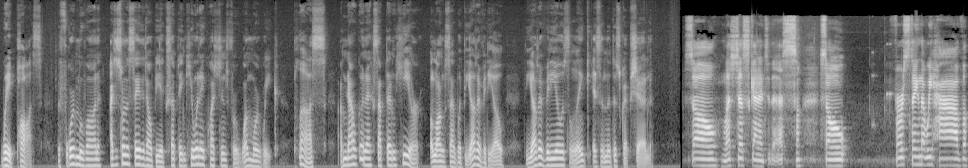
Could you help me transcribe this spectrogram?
Wait, pause. Before we move on, I just want to say that I'll be accepting Q&A questions for one more week. Plus, I'm now going to accept them here, alongside with the other video. The other video's link is in the description. So let's just get into this. So first thing that we have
